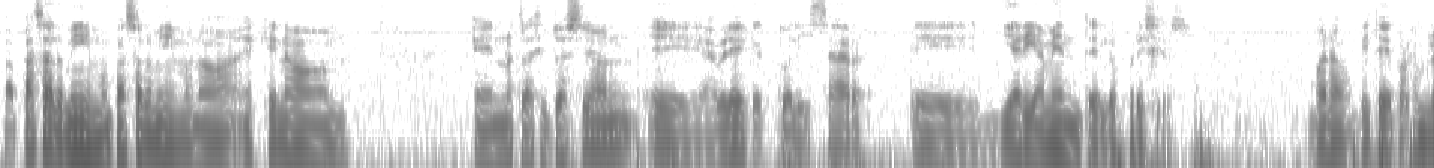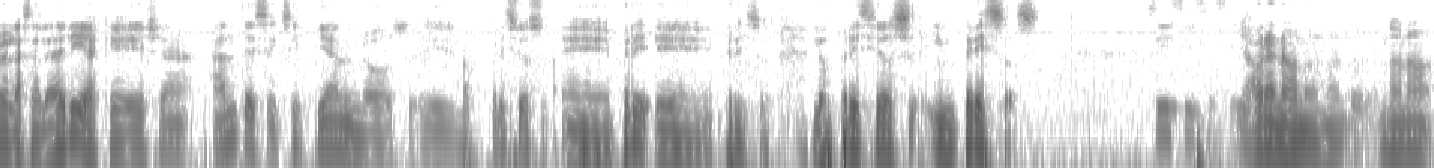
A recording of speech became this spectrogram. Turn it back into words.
Pa- pasa lo mismo, pasa lo mismo, no, es que no, en nuestra situación eh, habría que actualizar eh, diariamente los precios. Bueno, viste, por ejemplo, las heladerías, que ya antes existían los, eh, los precios, eh, pre- eh, precios, los precios impresos. Sí, sí, sí. sí. Y ahora no, no, no, no, no.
